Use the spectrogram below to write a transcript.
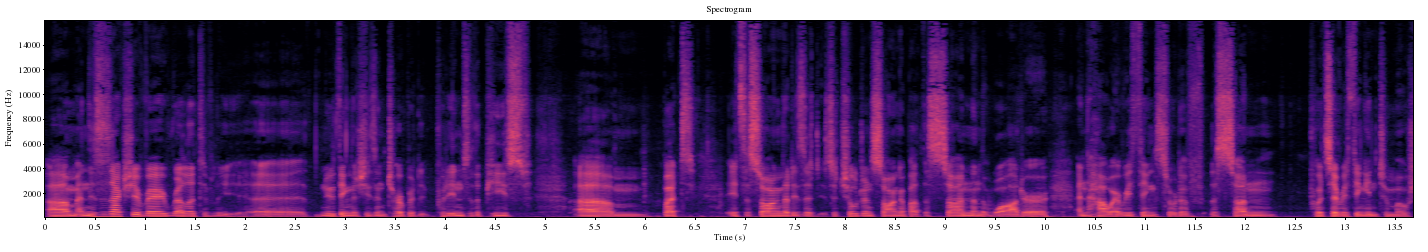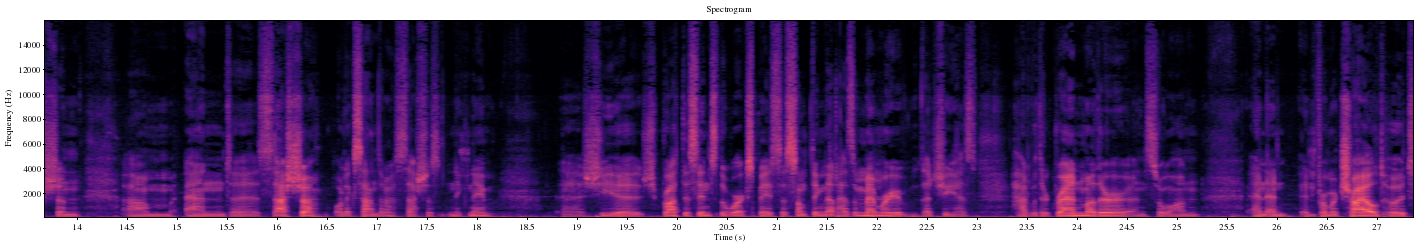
Um, and this is actually a very relatively uh, new thing that she's interpreted, put into the piece. Um, but it's a song that is a, it's a children's song about the sun and the water and how everything sort of, the sun puts everything into motion. Um, and uh, Sasha, Alexandra, Sasha's nickname, uh, she uh, she brought this into the workspace as something that has a memory that she has had with her grandmother and so on, and and and from her childhood.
